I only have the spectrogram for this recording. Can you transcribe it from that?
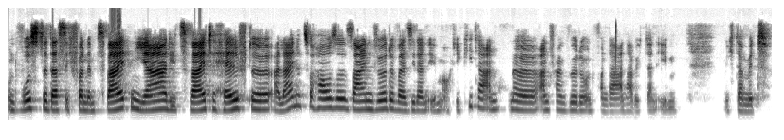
und wusste, dass ich von dem zweiten Jahr die zweite Hälfte alleine zu Hause sein würde, weil sie dann eben auch die Kita an, äh, anfangen würde. Und von da an habe ich dann eben mich damit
